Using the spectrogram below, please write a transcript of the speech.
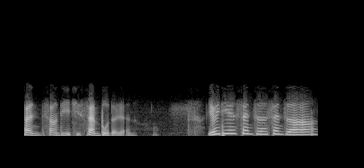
上上帝一起散步的人。有一天散着散着啊，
